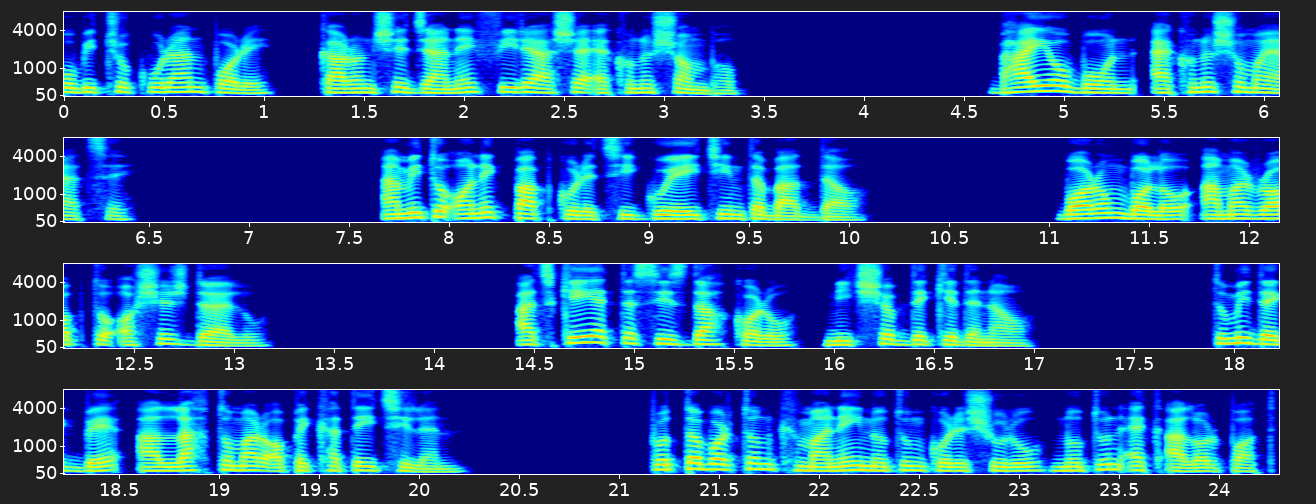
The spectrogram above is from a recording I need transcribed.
পবিত্র কুরআন পড়ে, কারণ সে জানে ফিরে আসা এখনও সম্ভব। ভাই ও বোন, এখনও সময় আছে। আমি তো অনেক পাপ করেছি, গো, এই চিন্তা বাদ দাও। বরং বলো, আমার রব তো অশেষ দয়ালু। আজকেই একটা সিজদাহ করো, নিঃশব্দে কেঁদে নাও। তুমি দেখবে, আল্লাহ তোমার অপেক্ষাতেই ছিলেন। প্রত্যাবর্তন মানেই নতুন করে শুরু, নতুন এক আলোর পথ।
